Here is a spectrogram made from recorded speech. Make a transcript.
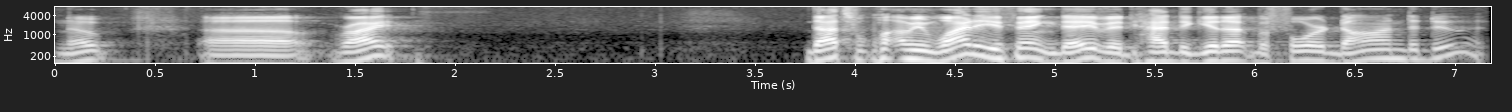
Nope. Uh, right? That's, I mean, why do you think David had to get up before dawn to do it?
